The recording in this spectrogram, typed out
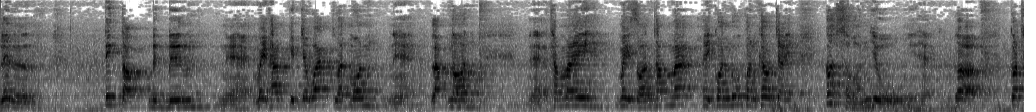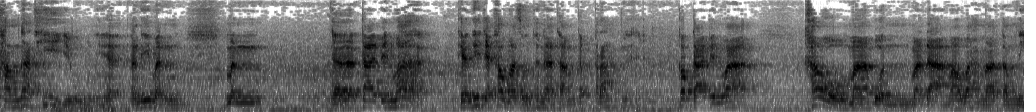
เล่นติ๊กต็อกดึกดื่นเนี่ยไม่ทำกิจวัตรสวดมนต์เนี่ยหลับนอนเนี่ยทำไมไม่สอนธรรมะ ให้คนรู้คนเข้าใจ ก็สอนอยู่นี่ฮะก็ก็ทำหน้าที่อยู่นี่ฮะอันนี้มันมันกลายเป็นว่า แทนที่จะเข้ามาสนทนาธรรมกับพระเนี่ยก็กลายเป็นว่าเข้ามาบน่นมาด่ามาว่ามาตำหนิ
